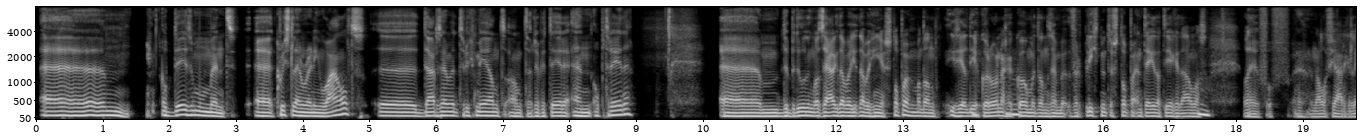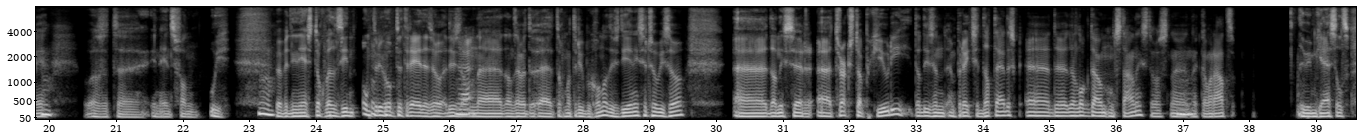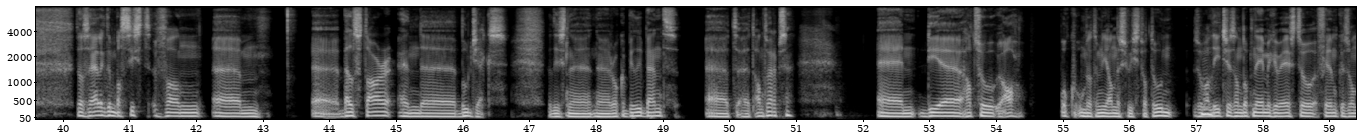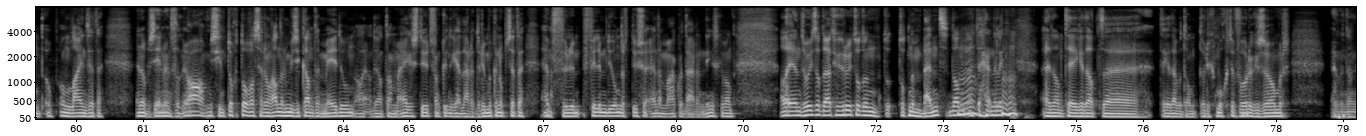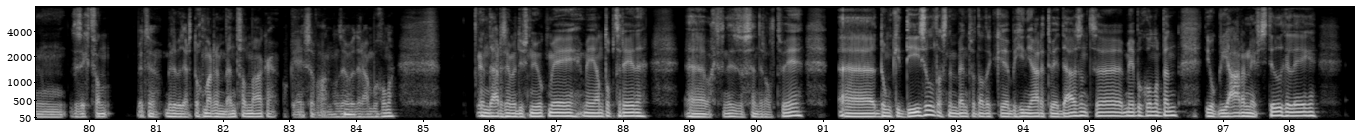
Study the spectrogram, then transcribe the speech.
Ehm, op deze moment eh Crystal Running Wild. eh, daar zijn we terug mee aan, het- aan het repeteren en optreden. Ehm, de bedoeling was eigenlijk dat we, dat we gingen stoppen, maar dan is heel die corona gekomen. Dan zijn we verplicht moeten stoppen. En tegen dat die gedaan was, Mm. of, of eh, een half jaar geleden, Mm. was het ineens van oei, we hebben ineens toch wel zin om terug op te treden. Zo. Dus Ja. dan, dan zijn we toch maar terug begonnen. Dus die is er sowieso. Eh, dan is er eh Truckstop Cutie. Dat is een, een projectje dat tijdens eh, de, de lockdown ontstaan is. Dat was een, Mhm. een kameraad, de Wim Gijsels. Dat is eigenlijk de bassist van ehm eh, Belstar en de Boojacks. Dat is een, een rockabilly band uit, uit Antwerpse. En die had zo, ja, ook omdat hij niet anders wist wat doen, zo wat Hmm. liedjes aan het opnemen geweest, zo filmpjes on, op, online zetten. En op een gegeven moment van, ja, misschien toch tof als er nog andere muzikanten meedoen. Allee, die had aan mij gestuurd van, kun jij daar een drummetje op zetten en film, film die ondertussen en dan maken we daar een dingetje van. Allee, en zo is dat uitgegroeid tot een, tot, tot een band dan Hmm. uiteindelijk. Mhm. En dan tegen dat, eh, tegen dat we dan terug mochten vorige zomer, hebben we dan gezegd van, weet je, willen we daar toch maar een band van maken? Oké, okay, dan zijn we eraan begonnen. En daar zijn we dus nu ook mee, mee aan het optreden. Eh, wacht, van deze, dat zijn er al twee. Eh, Donkey Diesel, dat is een band waar dat ik eh, begin jaren 2000 eh, mee begonnen ben. Die ook jaren heeft stilgelegen.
